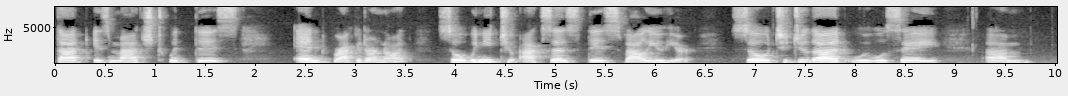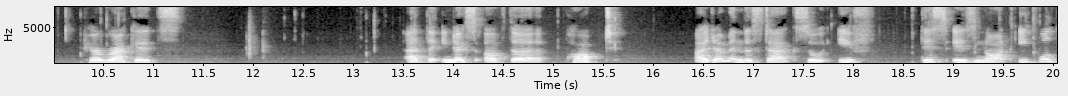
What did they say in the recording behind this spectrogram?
that is matched with this end bracket or not. So we need to access this value here. So to do that we will say um, pair brackets at the index of the popped item in the stack. So if this is not equal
